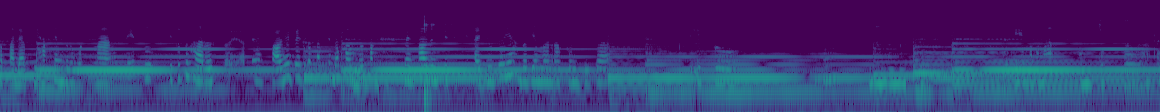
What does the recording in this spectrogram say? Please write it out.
kepada pihak yang berwenang. Nah, itu itu tuh harus soalnya itu pasti bakal merusak mental dan fisik kita juga ya bagaimanapun juga seperti itu Hmm, betul. Berarti yang pertama untuk apa?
